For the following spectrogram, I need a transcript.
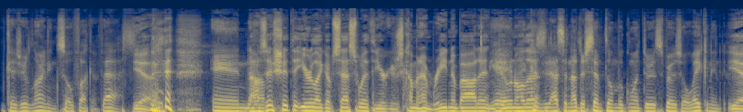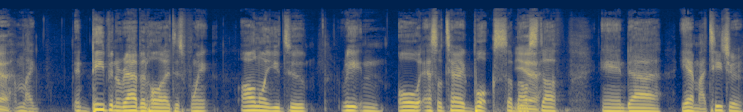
Because you're learning so fucking fast. Yeah. And now um, is this shit that you're like obsessed with? You're just coming home reading about it and doing all because that's another symptom of going through a spiritual awakening. Yeah. I'm like deep in a rabbit hole at this point, all on YouTube, reading old esoteric books about Yeah. stuff. And uh, yeah, my teacher,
